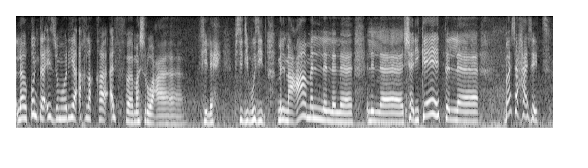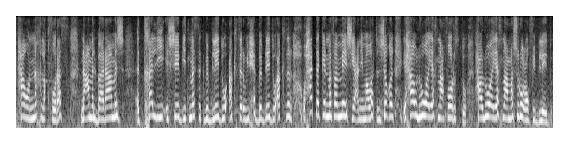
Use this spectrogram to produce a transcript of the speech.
لو كنت رئيس جمهورية أخلق ألف مشروع آه، فلاحي في سيدي بوزيد من المعامل لل- لل- للشركات برشا حاجات. نحاول نخلق فرص نعمل برامج تخلي الشاب يتمسك ببلاده أكثر ويحب بلاده أكثر وحتى كان ما فماش يعني مواطن شغل يحاول هو يصنع فرصته يحاول هو يصنع مشروعه في بلاده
